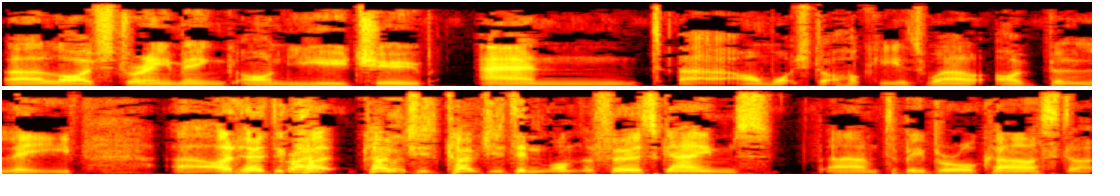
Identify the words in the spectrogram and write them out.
uh, live streaming on YouTube and uh, on Watch.Hockey as well, I believe. Uh, I'd heard the co- coaches coaches didn't want the first games um, to be broadcast.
